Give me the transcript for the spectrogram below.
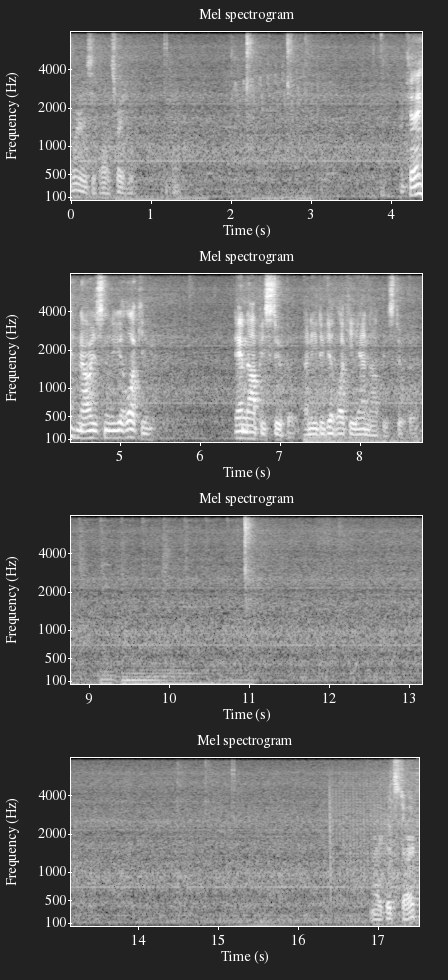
Where is it? Oh, it's right here. Okay. okay, now I just need to get lucky. And not be stupid. I need to get lucky and not be stupid. Alright, good start.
